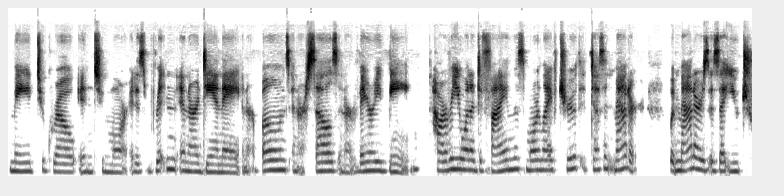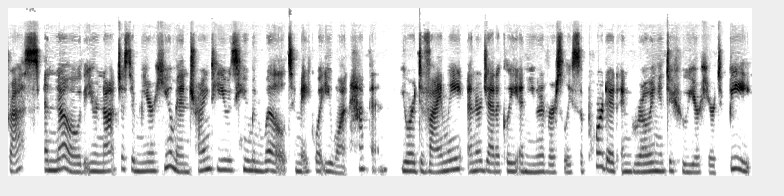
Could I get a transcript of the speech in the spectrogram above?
made to grow into more. It is written in our DNA, in our bones, in our cells, in our very being. However, you want to define this more life truth, it doesn't matter. What matters is that you trust and know that you're not just a mere human trying to use human will to make what you want happen. You are divinely, energetically, and universally supported in growing into who you're here to be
